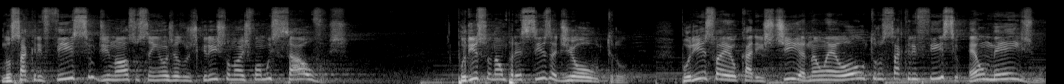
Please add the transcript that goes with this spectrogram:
No sacrifício de nosso Senhor Jesus Cristo, nós fomos salvos. Por isso não precisa de outro. Por isso a Eucaristia não é outro sacrifício, é o mesmo.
